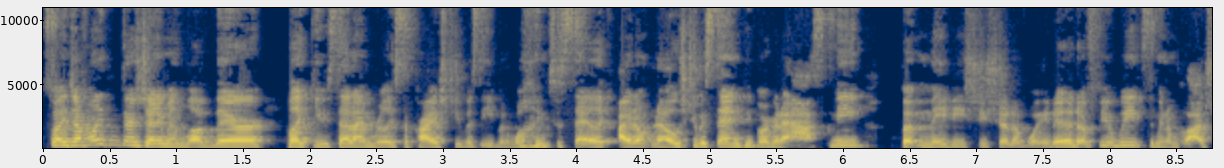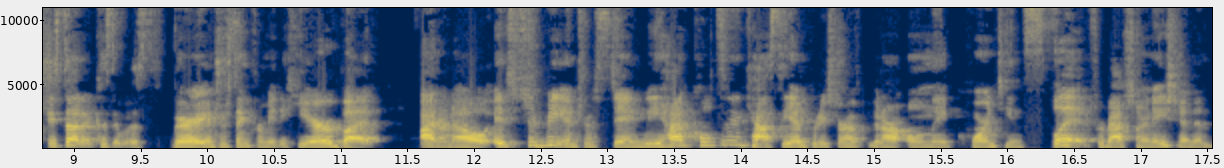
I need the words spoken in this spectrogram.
So I definitely think there's genuine love there. Like you said, I'm really surprised she was even willing to say, like, I don't know. She was saying people are going to ask me, but maybe she should have waited a few weeks. I mean, I'm glad she said it because it was very interesting for me to hear, but I don't know. It should be interesting. We had Colton and Cassie, I'm pretty sure, have been our only quarantine split for Bachelor Nation. And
